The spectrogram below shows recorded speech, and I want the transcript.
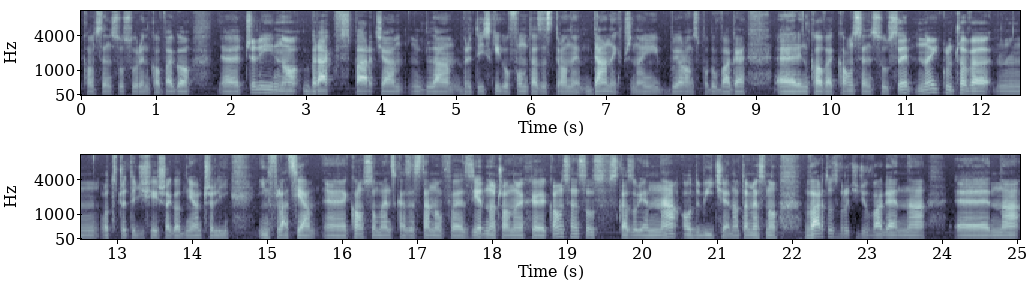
konsensusu rynkowego, czyli no brak wsparcia dla brytyjskiego funta ze strony danych, przynajmniej biorąc pod uwagę rynkowe konsensusy. No i kluczowe Mm, odczyty dzisiejszego dnia, czyli inflacja e, konsumencka ze Stanów Zjednoczonych. Konsensus wskazuje na odbicie, natomiast no, warto zwrócić uwagę na e, na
